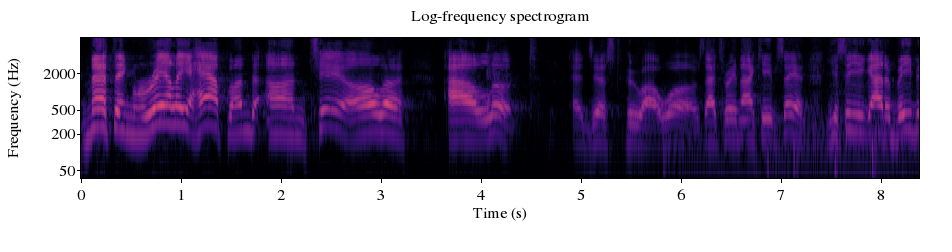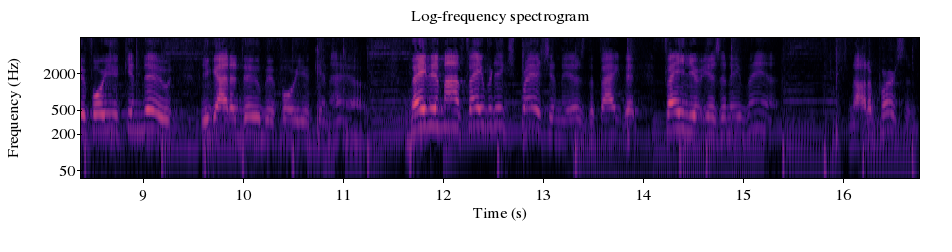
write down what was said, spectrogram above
nothing really happened until uh, I looked at just who I was. That's the reason I keep saying, you see, you got to be before you can do. You got to do before you can have. Maybe my favorite expression is the fact that failure is an event, it's not a person.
